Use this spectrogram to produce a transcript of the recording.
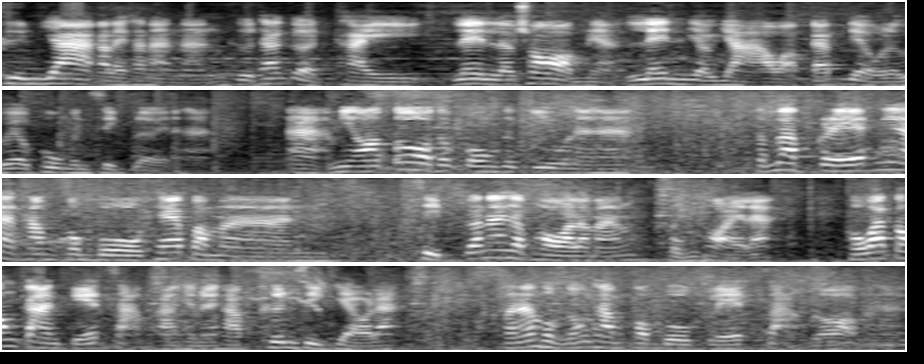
ขึ้นยากอะไรขนาดนั้น คือถ้าเกิดใครเล่นแล้วชอบเนี่ย เล่นยาวๆอะแป๊บเดียวเลเวลพุ่งเป็น10เลยนะฮะอะมี auto สกง skill นะฮะสำหรับ great เนี่ยทำ combo แค่ประมาณ 10 ก็น่าจะพอละมั้ง ผมถอยล้วเพราะว่าต้องการ great 3ครั้งเห็นไหมครับ ขึ้นสีเขียวล้วเพราะนั้นผมต้องทำ combo great 3รอบนะฮะ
